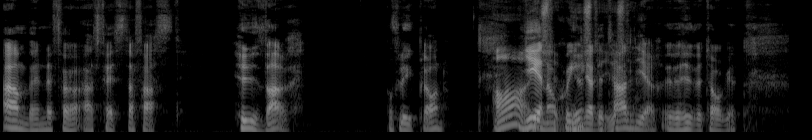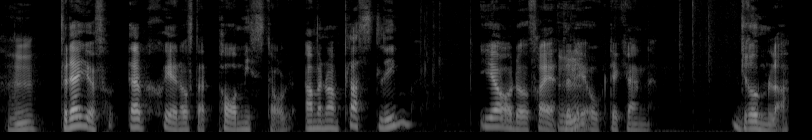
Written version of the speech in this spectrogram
Använder för att fästa fast huvar på flygplan. Ah, just det, Genomskinliga just det, just det. detaljer överhuvudtaget. Mm. För där, gör, där sker det ofta ett par misstag. Använder man plastlim, ja då fräter Mm. det och det kan grumla.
